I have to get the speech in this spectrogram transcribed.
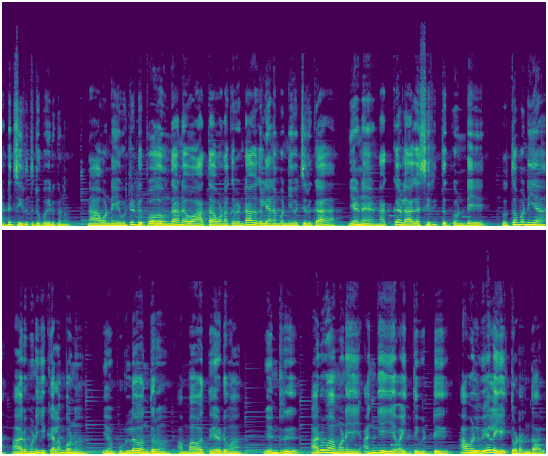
அடிச்சு இழுத்துட்டு போயிருக்கணும். நான் உன்னைய விட்டுட்டு போகவும் தானே ஓ ஆத்தா உனக்கு ரெண்டாவது கல்யாணம் பண்ணி வச்சிருக்கா? என நக்கலாக சிரித்து கொண்டே சுத்தம் பண்ணியா ஆறு மணிக்கு கிளம்பணும். என் புள்ள வந்துடும் அம்மாவை தேடுவான் என்று அருவாமனையை அங்கேயே வைத்துவிட்டு அவள் வேலையை தொடர்ந்தாள்.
